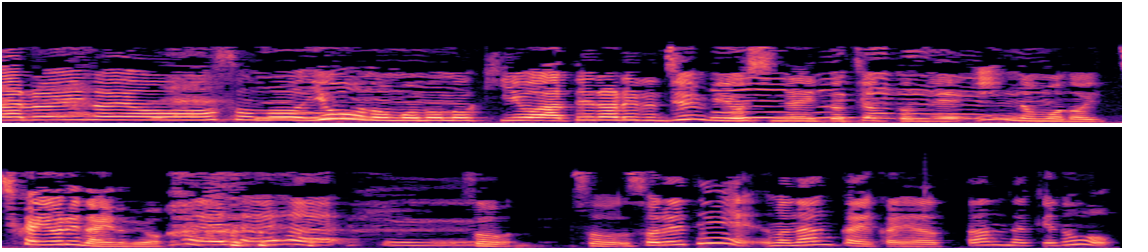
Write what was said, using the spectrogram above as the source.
明るいのよ。その、陽のものの気を当てられる準備をしないと、ちょっとね、陰のもの近寄れないのよ。はいはいはい。うんそう、そう、それで、まあ何回かやったんだけど、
